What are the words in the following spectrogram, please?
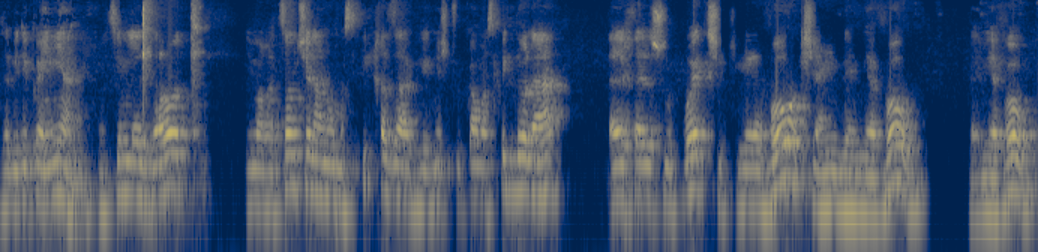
זה בדיוק העניין. אנחנו רוצים לזהות אם הרצון שלנו מספיק חזק, ואם יש תשוקה מספיק גדולה, ללכת לאיזשהו פרויקט שכשיבואו הקשיים, והם יבואו, והם יבואו,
